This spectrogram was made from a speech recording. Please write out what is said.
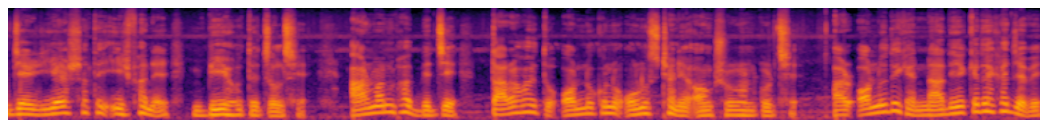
যে রিয়ার সাথে ইরফানের বিয়ে হতে চলছে। আরমান ভাববে যে তারা হয়তো অন্য কোনো অনুষ্ঠানে অংশগ্রহণ করছে। আর অন্যদিকে নাদিয়াকে দেখা যাবে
